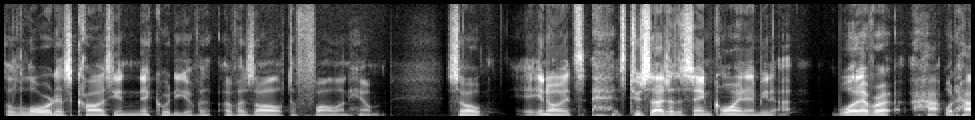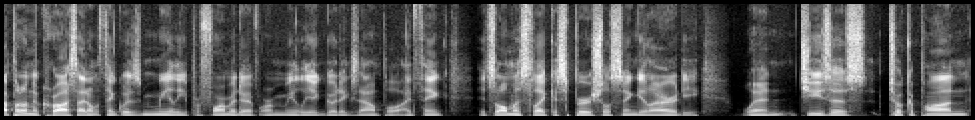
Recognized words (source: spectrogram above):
the Lord has caused the iniquity of, of us all to fall on him. So you know, it's it's two sides of the same coin. I mean, uh, whatever ha- what happened on the cross, I don't think was merely performative or merely a good example. I think it's almost like a spiritual singularity when Jesus took upon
